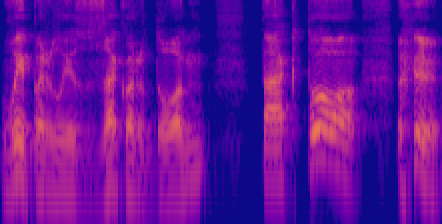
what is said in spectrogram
виперли за кордон, так то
